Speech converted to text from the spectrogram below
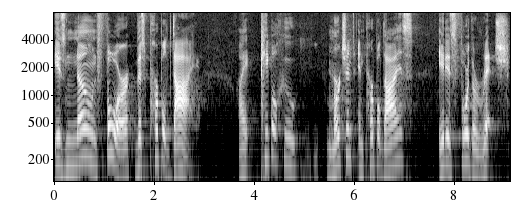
is known for this purple dye. Right? People who merchant in purple dyes, it is for the rich.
